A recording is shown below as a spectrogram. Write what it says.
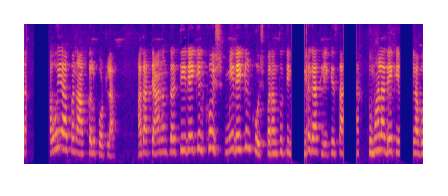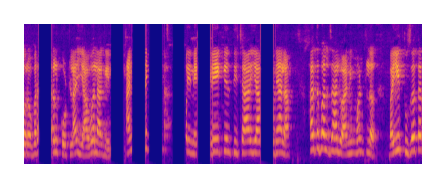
जाऊया आपण अक्कलकोटला आता त्यानंतर ती देखील खुश मी देखील खुश परंतु तिने घातली की तुम्हाला देखील बरोबर अक्कलकोटला यावं लागेल. आणि देखील तिच्या या पुण्याला हतबल झालो आणि म्हटलं बाई तुझं तर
